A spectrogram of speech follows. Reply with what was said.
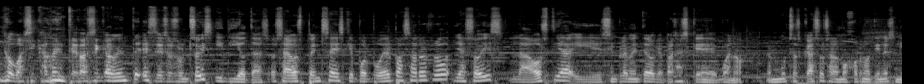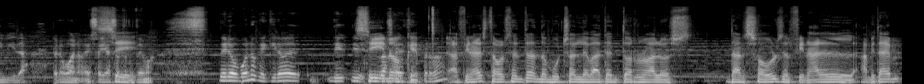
no, básicamente, básicamente es eso, son, sois idiotas. O sea, os pensáis que por poder pasároslo ya sois la hostia y simplemente lo que pasa es que, bueno, en muchos casos a lo mejor no tienes ni vida. Pero bueno, eso ya Sí. es otro tema. Pero bueno, que quiero... Sí, ¿ibas a no, decir, que perdón? al final estamos centrando mucho el debate en torno a los Dark Souls. Al final, a mí también,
